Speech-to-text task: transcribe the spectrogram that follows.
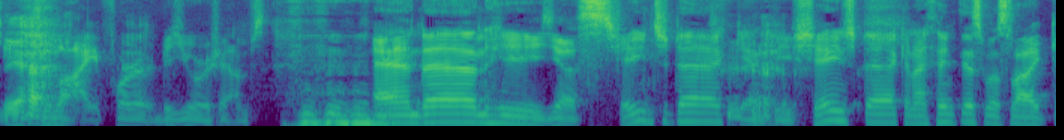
in Yeah. July for the Euro champs. and then he just changed deck and he changed deck, and I think this was like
